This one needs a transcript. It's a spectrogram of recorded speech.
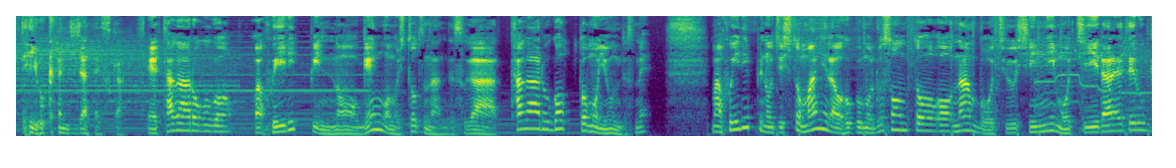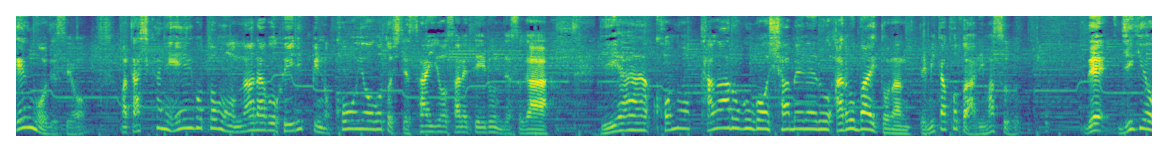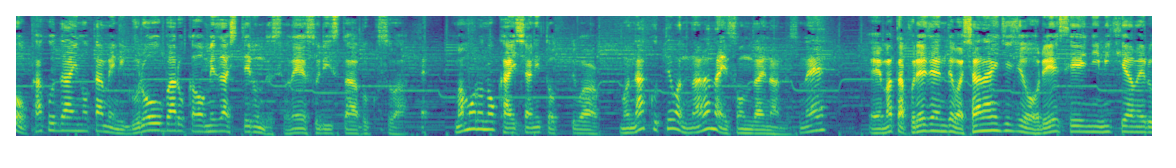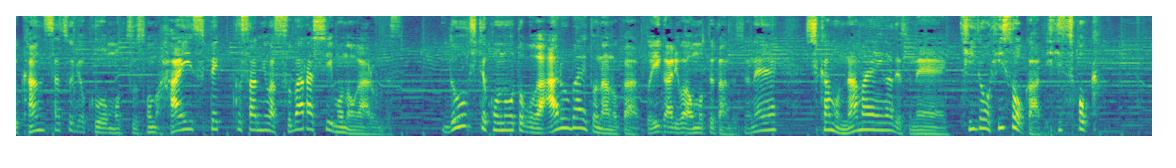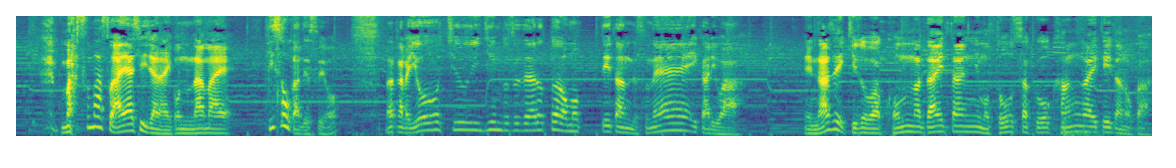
ていう感じじゃないですか、えー、タガログ語はフィリピンの言語の一つなんですがタガル語とも言うんですね。まあ、フィリピンのうち首都マニラを含むルソン島を南部を中心に用いられている言語ですよ。まあ、確かに英語とも並ぶフィリピンの公用語として採用されているんですが、いやー、このタガログ語を喋れるアルバイトなんて見たことあります？で、事業拡大のためにグローバル化を目指してるんですよね、スリースターブックスは。守の会社にとっては、まあ、なくてはならない存在なんですね。え、またプレゼンでは社内事情を冷静に見極める観察力を持つそのハイスペックさんには素晴らしいものがあるんです。どうしてこの男がアルバイトなのかと猪狩は思ってたんですよね。しかも名前がですね、木戸ひそか、ひそか。ますます怪しいじゃない、この名前。ひそかですよ。だから要注意人物であるとは思っていたんですね、怒りは。なぜ木戸はこんな大胆にも盗作を考えていたのか。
